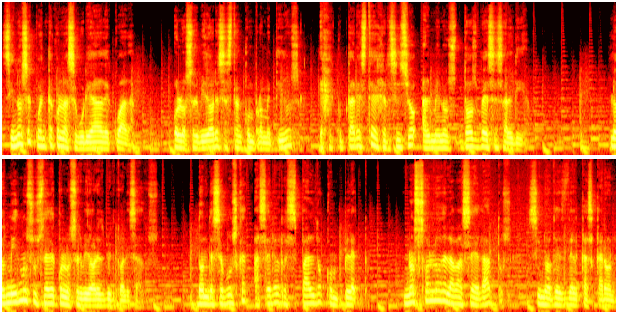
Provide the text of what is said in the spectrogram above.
Si no se cuenta con la seguridad adecuada o los servidores están comprometidos, ejecutar este ejercicio al menos dos veces al día. Lo mismo sucede con los servidores virtualizados, donde se busca hacer el respaldo completo, no solo de la base de datos, sino desde el cascarón.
